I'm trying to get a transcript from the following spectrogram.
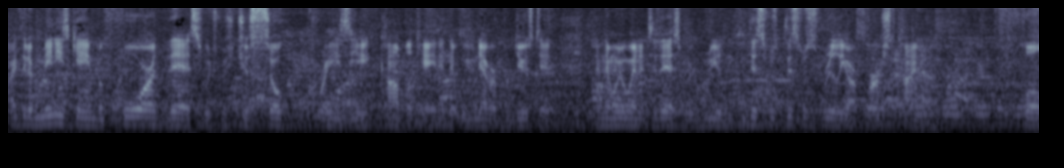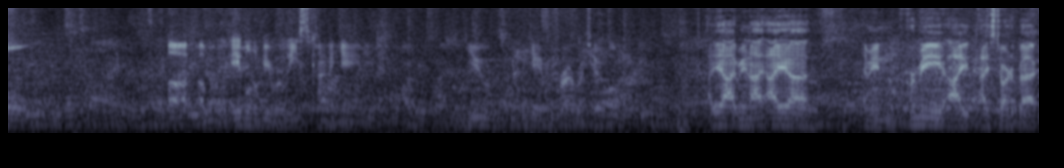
I did a minis game before this, which was just so crazy complicated that we never produced it. And then we went into this. We really this was this was really our first kind of full, uh, uh, able to be released kind of game. You you've been gaming forever too. Yeah, I mean, I, I, uh, I mean, for me, I, I started back.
